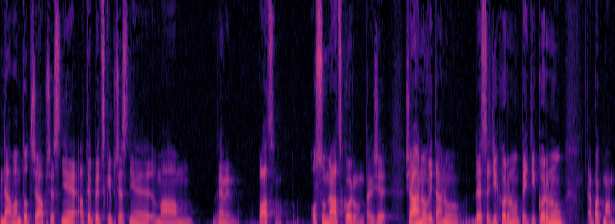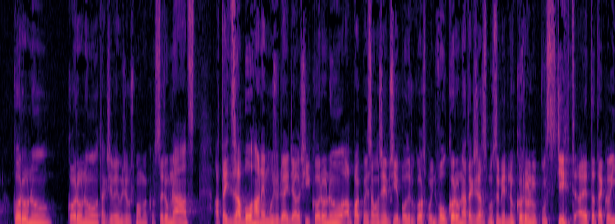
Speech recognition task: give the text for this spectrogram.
dávám to třeba přesně a typicky přesně mám, nevím, placnu 18 korun, takže šáhnu, vytáhnu 10 korun, 5 korun a pak mám korunu, korunu, takže vím, že už mám jako 17 a teď za boha nemůžu dát další korunu a pak mi samozřejmě přijde pod ruku aspoň dvou koruna, takže zase musím jednu korunu pustit a je to takový,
